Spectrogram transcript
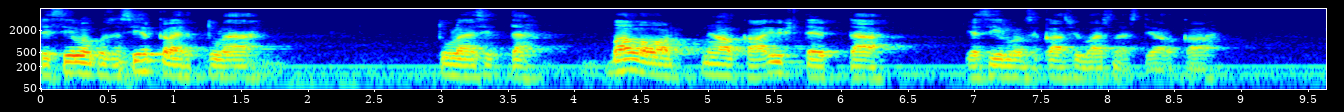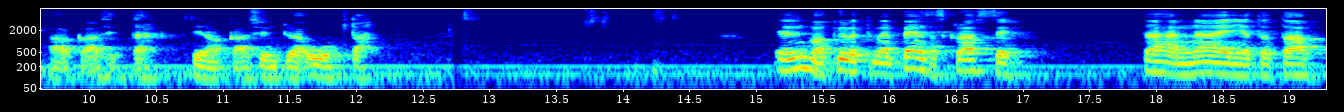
Eli silloin kun sen sirkkalehdet tulee, tulee sitten valoon, ne alkaa yhteyttää ja silloin se kasvi varsinaisesti alkaa, alkaa sitten, siinä alkaa syntyä uutta. Eli nyt mä oon kylvetty meidän pensaskrassi tähän näin ja tota,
